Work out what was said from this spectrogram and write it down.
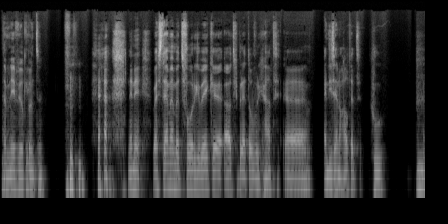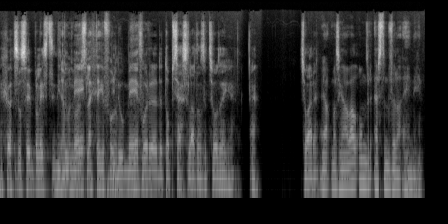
ja. hebben evenveel oké. punten. Nee, nee. West Ham hebben het vorige week eh, uitgebreid over gehad. Eh, en die zijn nog altijd goed. Hmm. Zo simpel is het. Die ja, doen mee, slecht tegen die doen mee voor eh, de top 6, laten we het zo zeggen. Hè? Zwaar, hè? Ja, maar ze gaan wel onder Aston Villa eindigen.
